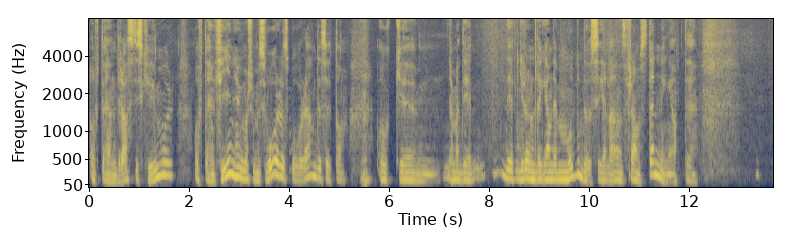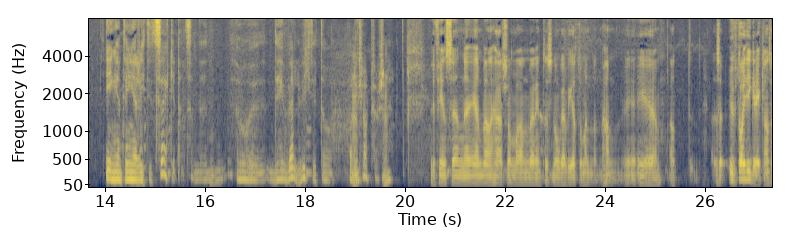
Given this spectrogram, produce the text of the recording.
ofta en drastisk humor, ofta en fin humor som är svår att spåra dessutom. Och eh, ja, men det, det är ett grundläggande modus i hela hans framställning att eh, ingenting är riktigt säkert. Alltså. Det, och det är väldigt viktigt att ha det klart för sig. Det finns en, en bland här som man väl inte så noga vet om, men han är, att Alltså, överhuvudtaget i Grekland, så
